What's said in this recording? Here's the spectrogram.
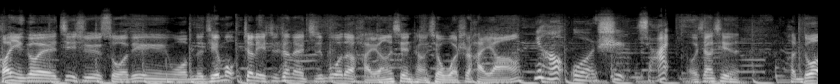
欢迎各位继续锁定我们的节目，这里是正在直播的海洋现场秀，我是海洋。你好，我是小爱。我相信很多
